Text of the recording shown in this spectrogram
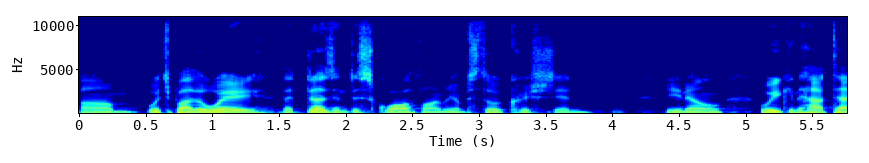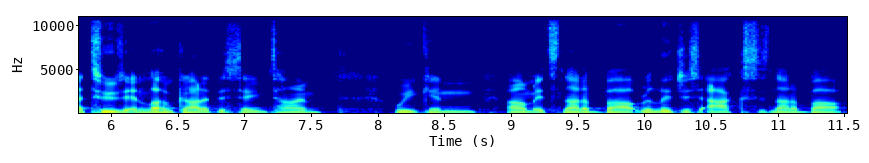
um, which by the way, that doesn't disqualify me. I'm still a Christian, you know. We can have tattoos and love God at the same time. We can, um, it's not about religious acts, it's not about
